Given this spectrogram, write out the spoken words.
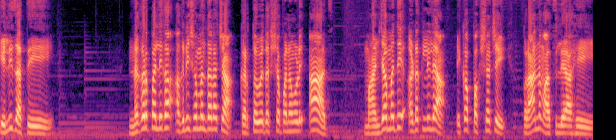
केली जाते. नगरपालिका अग्निशमन दलाच्या कर्तव्यदक्षपणामुळे आज मांजामध्ये अडकलेल्या एका पक्षाचे प्राण वाचले आहे.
